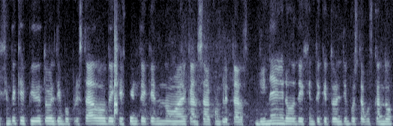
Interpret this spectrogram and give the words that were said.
gente que pide todo el tiempo prestado, de que gente que no alcanza a completar dinero, de gente que todo el tiempo está buscando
